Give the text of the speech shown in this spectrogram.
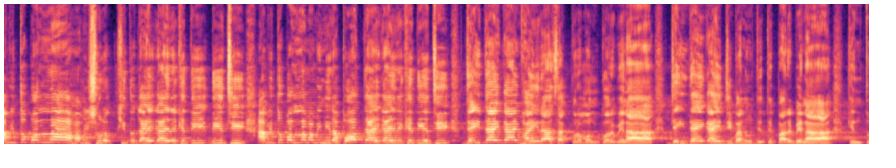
আমি তো বললাম আমি সুরক্ষিত জায়গায় রেখে দিয়েছি, আমি তো বললাম আমি নিরাপদ জায়গায় রেখে দিয়েছি, যেই জায়গায় ভাইরাস আক্রমণ করবে না, যেই জায়গায় জীবাণু যেতে পারবে না, কিন্তু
